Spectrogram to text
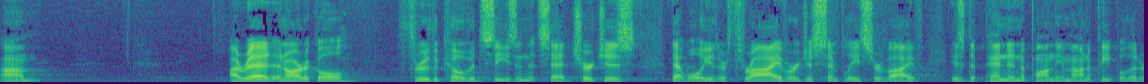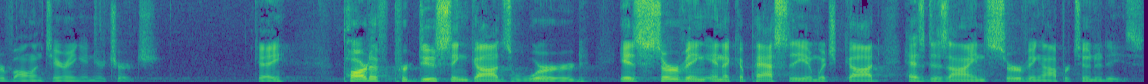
Um, I read an article through the COVID season that said churches that will either thrive or just simply survive is dependent upon the amount of people that are volunteering in your church. Okay? Part of producing God's word is serving in a capacity in which God has designed serving opportunities.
